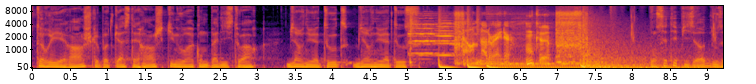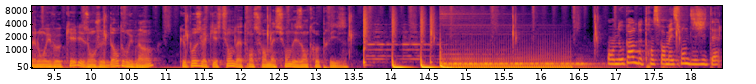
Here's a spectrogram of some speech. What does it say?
Story RH, le podcast RH qui ne vous raconte pas d'histoire. Bienvenue à toutes, bienvenue à tous. No, I'm not a writer. Okay. Dans cet épisode, nous allons évoquer les enjeux d'ordre humain que pose la question de la transformation des entreprises. On nous parle de transformation digitale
